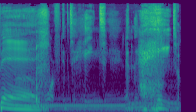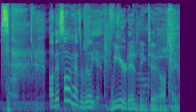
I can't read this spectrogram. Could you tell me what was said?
bad. morph into hate and then hate to? Oh, this song has a really weird ending too. I'll show you.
